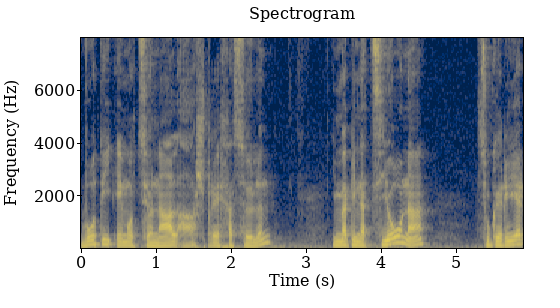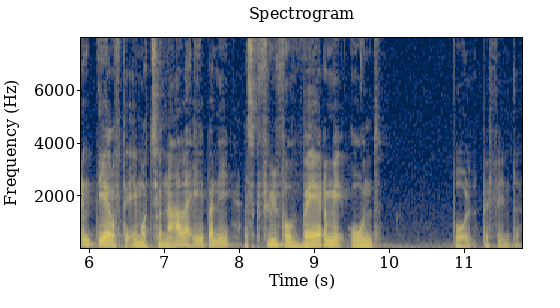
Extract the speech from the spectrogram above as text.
wo die emotional ansprechen sollen. Imaginationen suggerieren dir auf der emotionalen Ebene ein Gefühl von Wärme und Wohlbefinden.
